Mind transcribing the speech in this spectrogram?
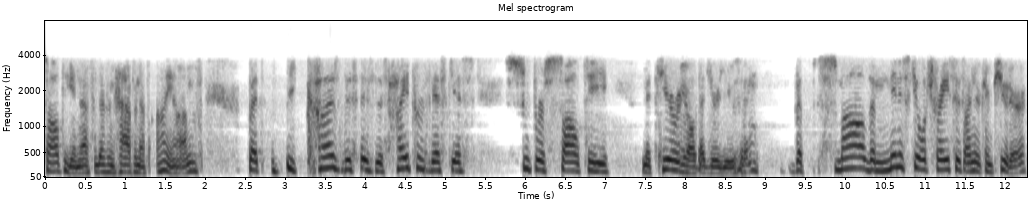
salty enough and doesn't have enough ions. But because this is this hyper viscous, super salty material that you're using, the small, the minuscule traces on your computer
